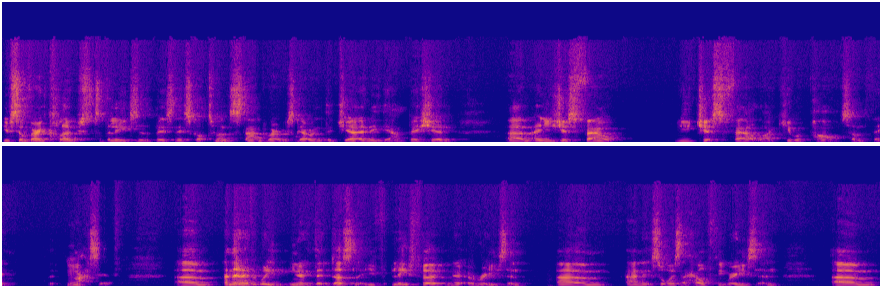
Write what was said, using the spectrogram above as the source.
you're still very close to the leaders of the business, got to mm. understand where it was going, the journey, the ambition. Um, and you just felt, you just felt like you were part of something yeah. massive. Um, and then everybody, you know, that does leave, leaves for you know, a reason. Um, and it's always a healthy reason. Um,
